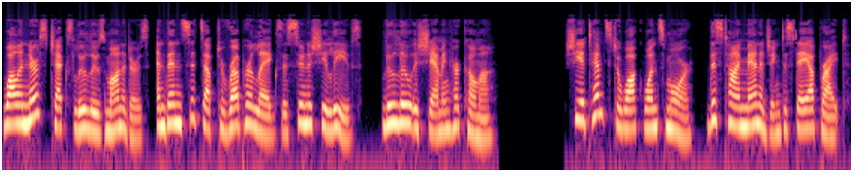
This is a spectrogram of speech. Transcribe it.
While a nurse checks Lulu's monitors and then sits up to rub her legs as soon as she leaves, Lulu is shamming her coma. She attempts to walk once more, this time managing to stay upright.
